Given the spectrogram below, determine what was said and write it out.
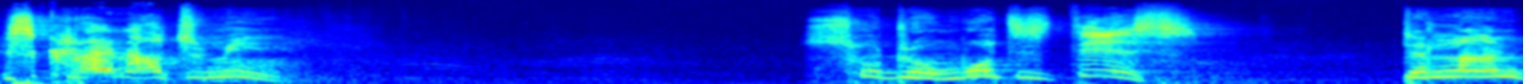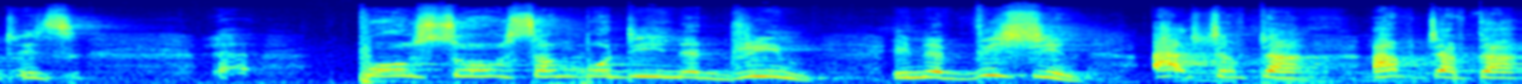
It's crying out to me. Sodom, what is this? The land is. Paul saw somebody in a dream, in a vision. Acts chapter, Acts chapter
